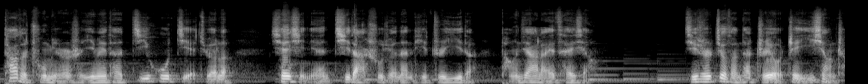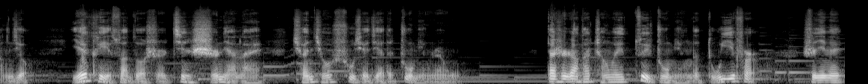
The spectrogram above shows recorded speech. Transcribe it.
他的出名是因为他几乎解决了千禧年七大数学难题之一的庞加莱猜想。其实，就算他只有这一项成就，也可以算作是近十年来全球数学界的著名人物，但是让他成为最著名的独一份儿，是因为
